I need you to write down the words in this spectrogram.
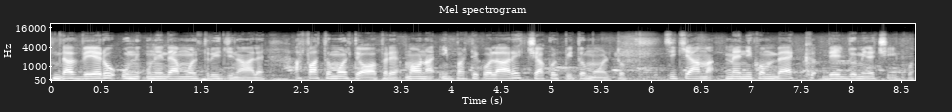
davvero un- un'idea molto originale. Ha fatto molte opere, ma una in particolare ci ha colpito molto. Si chiama Many Come Back del 2005.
